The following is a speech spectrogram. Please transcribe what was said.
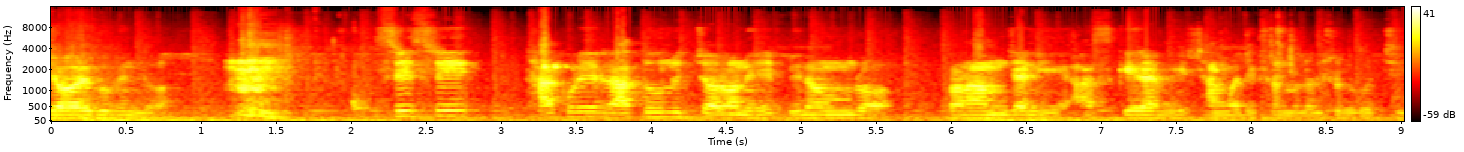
জয় গোবিন্দ। শ্রী শ্রী ঠাকুরের রাতুল চরণে বিনম্র প্রণাম জানিয়ে আজকের আমি সাংবাদিক সম্মেলন শুরু করছি।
